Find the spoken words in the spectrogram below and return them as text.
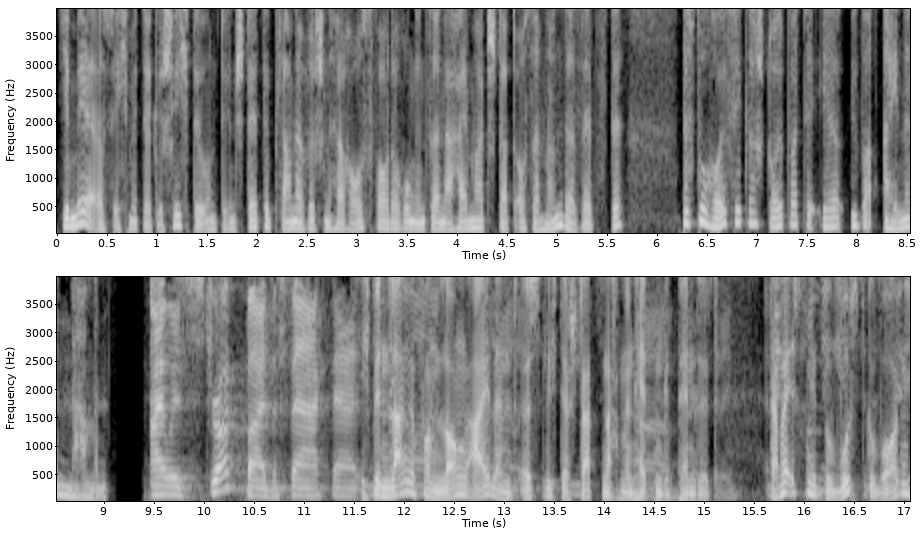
Je mehr er sich mit der Geschichte und den städteplanerischen Herausforderungen seiner Heimatstadt auseinandersetzte, desto häufiger stolperte er über einen Namen. Ich bin lange von Long Island östlich der Stadt nach Manhattan gependelt. Dabei ist mir bewusst geworden,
